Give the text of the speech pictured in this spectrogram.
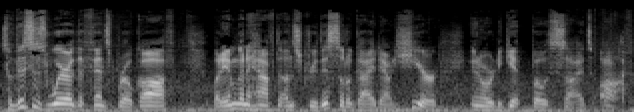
So this is where the fence broke off, but I am gonna have to unscrew this little guy down here in order to get both sides off.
